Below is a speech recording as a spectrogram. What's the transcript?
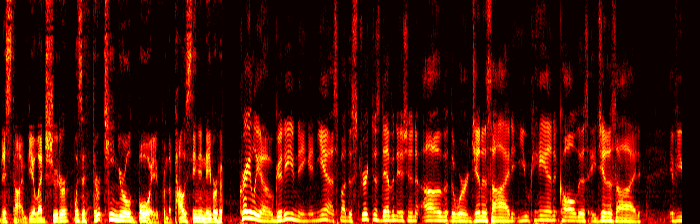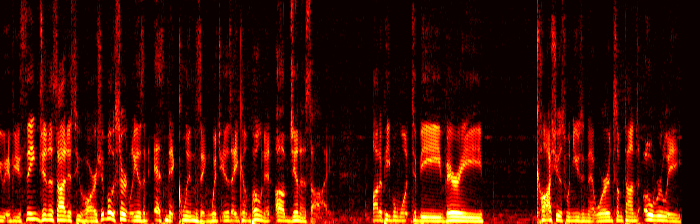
This time, the alleged shooter was a 13 year old boy from the Palestinian neighborhood. Kralio, good evening. And yes, by the strictest definition of the word genocide, you can call this a genocide. If you if you think genocide is too harsh, it most certainly is an ethnic cleansing, which is a component of genocide. A lot of people want to be very cautious when using that word, sometimes overly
